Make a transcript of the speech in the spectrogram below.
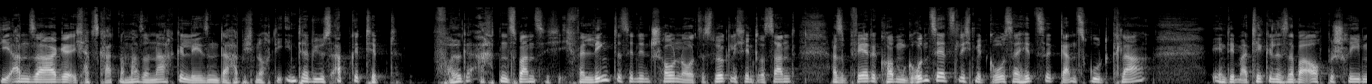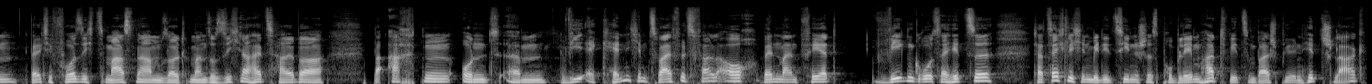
die Ansage, ich habe es gerade noch mal so nachgelesen, da habe ich noch die Interviews abgetippt. Folge 28. Ich verlinke es in den Show Notes. Ist wirklich interessant. Also Pferde kommen grundsätzlich mit großer Hitze ganz gut klar. In dem Artikel ist aber auch beschrieben, welche Vorsichtsmaßnahmen sollte man so sicherheitshalber beachten und ähm, wie erkenne ich im Zweifelsfall auch, wenn mein Pferd wegen großer Hitze tatsächlich ein medizinisches Problem hat, wie zum Beispiel ein Hitzschlag,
